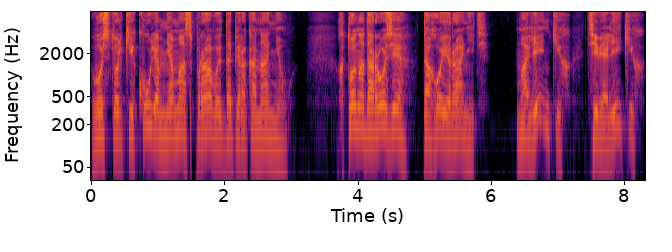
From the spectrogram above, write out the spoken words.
Вось толькі кулям няма справы да перакананняў. Хто на дарозе, таго і раніць. Маленькіх ці вялікіх,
